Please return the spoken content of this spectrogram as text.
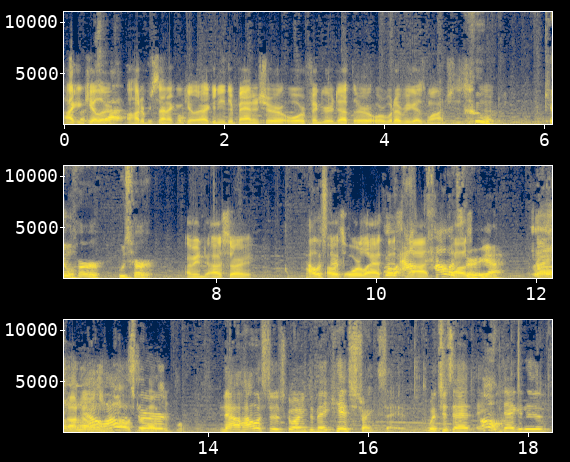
I can kill her. not- 100% I can kill her. I can either banish her or finger a death her or whatever you guys want. She's just Who? dead. Kill her. Who's her? I mean, uh, sorry. Halaster. Oh, it's Orlath. Oh, It's Al- not Halaster, yeah. Right. It's not now Halaster. Halaster, Halaster. now Halaster is going to make his strength save, which is at a Oh. negative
